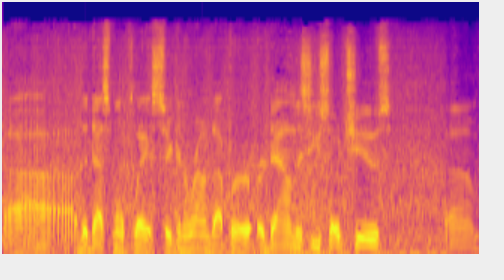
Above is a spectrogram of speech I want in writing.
uh, the decimal place, so you're going to round up or, or, down as you so choose. Um,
